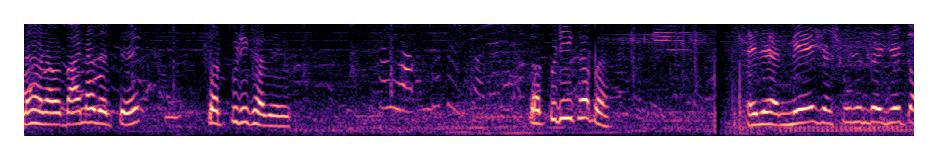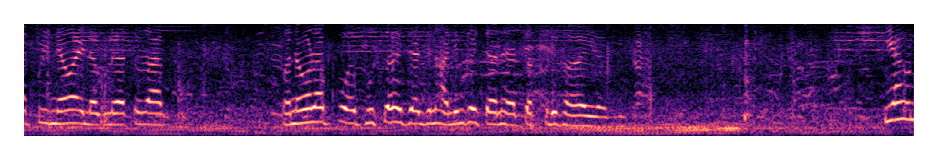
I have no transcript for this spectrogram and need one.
না হ্যাঁ আমার বায়না ধরছে। খাবে। চটপটি খাবা? এই দেখেন, মেয়ে শেষ পর্যন্ত এই যে চটপটি নেওয়াই লাগল, এত রাগ। মানে ওরা ফুচকা হয়েছে একদিন হালিম খাইছে, আর হ্যাঁ চটপটি খাওয়াই লাগবে কি এখন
